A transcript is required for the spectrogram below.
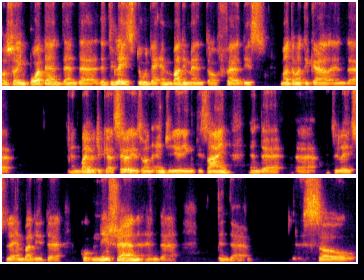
also important and uh, that relates to the embodiment of uh, this mathematical and and biological theories on engineering design and uh, uh, it relates to the embodied uh, cognition and uh, and uh, so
